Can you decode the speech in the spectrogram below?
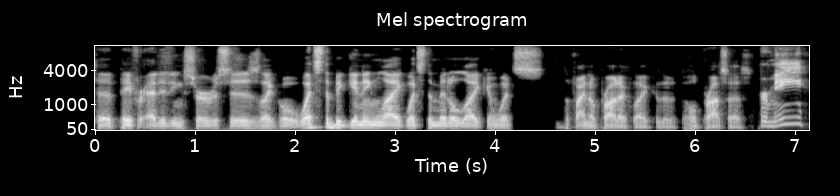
to pay for editing services. Like, well, what's the beginning like? What's the middle like? And what's the final product like? The, the whole process. For me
